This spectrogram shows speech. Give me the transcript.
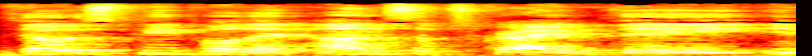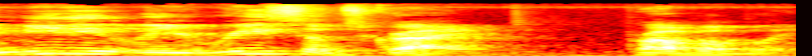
those people that unsubscribed, they immediately resubscribed, probably.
